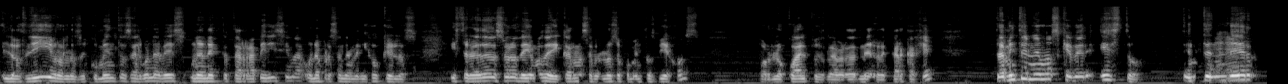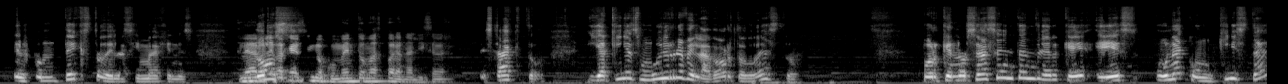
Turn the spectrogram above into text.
los libros, los documentos, alguna vez, una anécdota rapidísima, una persona me dijo que los historiadores solo debíamos dedicarnos a ver los documentos viejos, por lo cual, pues la verdad me recarcajé. También tenemos que ver esto, entender el contexto de las imágenes. Claro, es un documento más para analizar. Exacto. Y aquí es muy revelador todo esto, porque nos hace entender que es una conquista,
